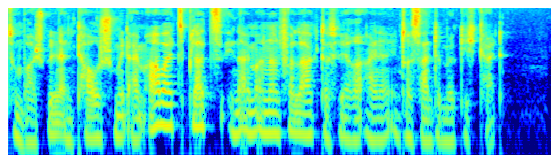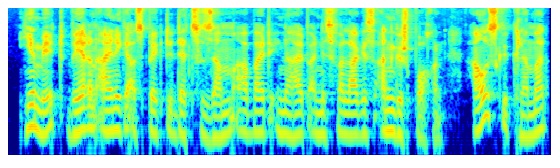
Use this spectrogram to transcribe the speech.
Zum Beispiel ein Tausch mit einem Arbeitsplatz in einem anderen Verlag, das wäre eine interessante Möglichkeit. Hiermit wären einige Aspekte der Zusammenarbeit innerhalb eines Verlages angesprochen. Ausgeklammert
